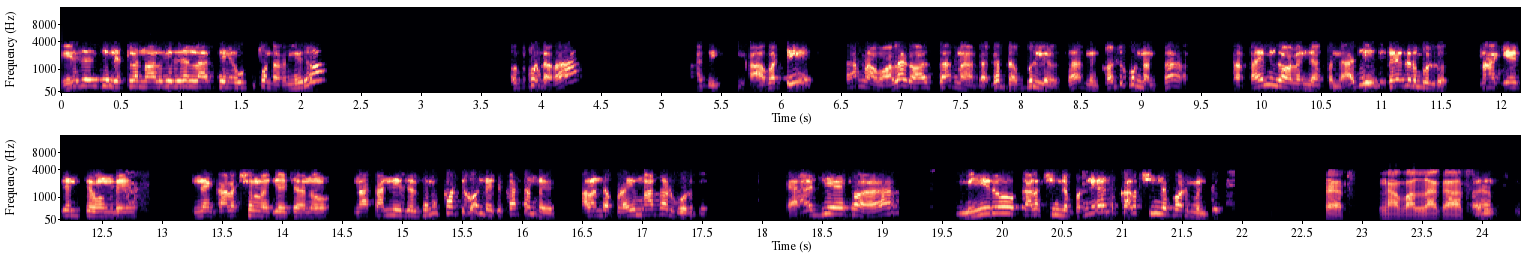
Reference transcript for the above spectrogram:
ఏజెన్సీలు ఎట్లా నాలుగైదు నెలలు ఆపితే ఒప్పుకుంటారా మీరు? ఒప్పుకుంటారా? అది కాబట్టి సార్ నా వల్ల కాదు సార్ నా దగ్గర డబ్బులు లేవు సార్ నేను కట్టుకున్నాను సార్. నా టైం కావాలని చెప్పండి. అది రీజనబుల్ నాకు ఏజెన్సీ ఉంది నేను కలెక్షన్లో చేశాను నాకు అన్నీ తెలుసు కట్టుకోండి ఇది కట్టండి. అలాంటప్పుడు అవి మాట్లాడకూడదు. యాజ్ ఏ మీరు కలెక్షన్ డిపార్ట్మెంట్ నేను కలెక్షన్ డిపార్ట్మెంట్ సార్ నా వల్ల కాదు సార్.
